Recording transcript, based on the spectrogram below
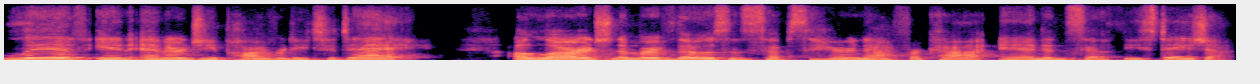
live in energy poverty today? A large number of those in sub-Saharan Africa and in Southeast Asia.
